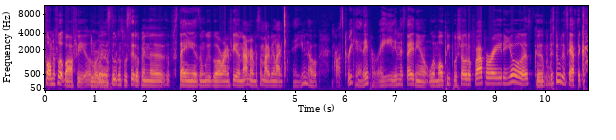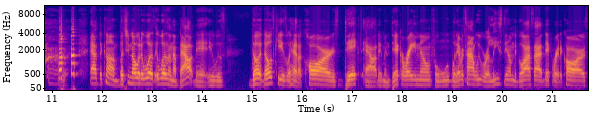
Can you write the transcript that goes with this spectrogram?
on the football field oh, where yeah. the students would sit up in the stands and we'd go around the field. And I remember somebody being like, "Hey, you know, Cross Creek had a parade in the stadium. Well, more people showed up for our parade than yours, cause mm-hmm. the students have to come, have to come. But you know what it was? It wasn't about that. It was those kids would have the cars decked out. They've been decorating them for whatever time we released them to go outside decorate the cars.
